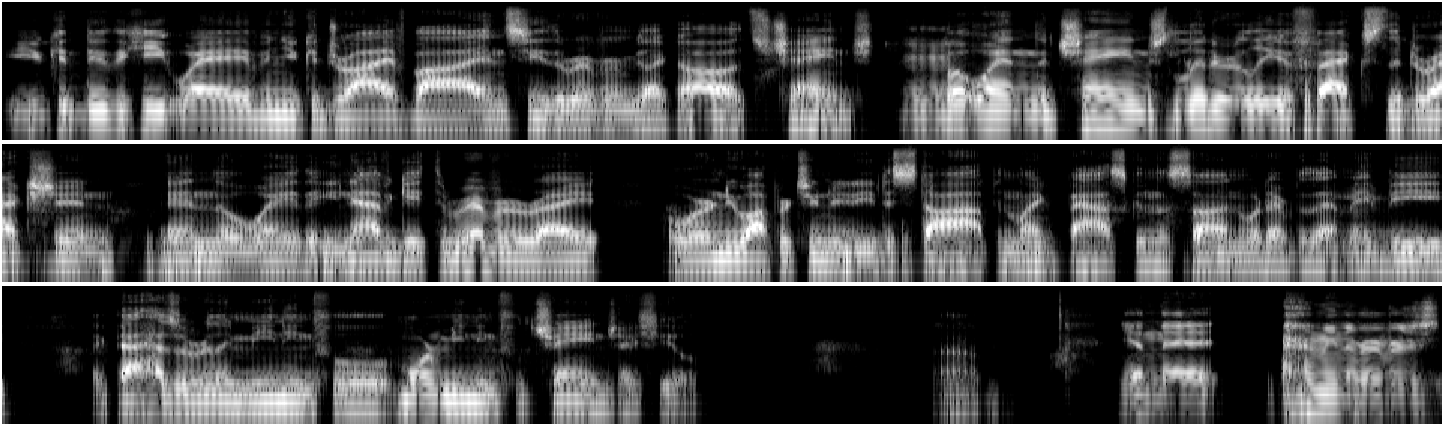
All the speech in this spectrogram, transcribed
you could do the heat wave and you could drive by and see the river and be like, "Oh, it's changed." mhm. But when the change literally affects the direction and the way that you navigate the river, right? Or a new opportunity to stop and like bask in the sun, whatever that may Mhm. be, like that has a really meaningful, more meaningful change. I feel. Um, yeah, and the, I mean, the rivers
